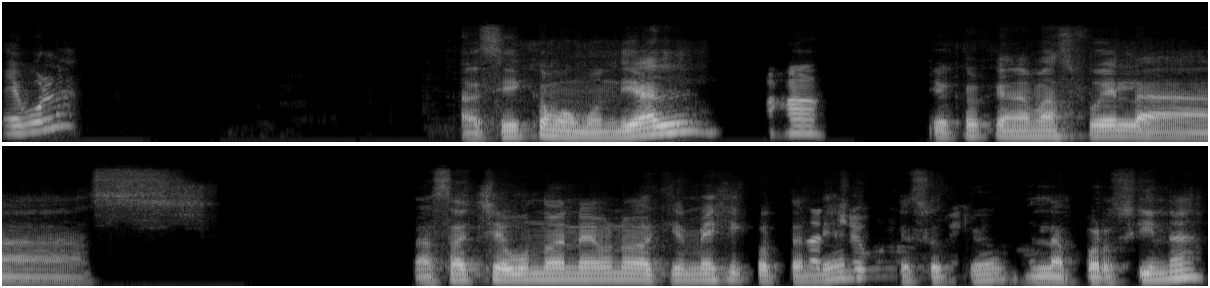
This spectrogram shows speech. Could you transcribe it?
¿Ébola? Así como mundial. Ajá. Yo creo que nada más fue las las H1N1 aquí en México también, que surgió, la porcina.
